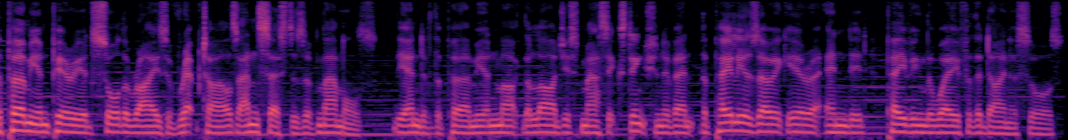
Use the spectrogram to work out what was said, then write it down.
the Permian period saw the rise of reptiles, ancestors of mammals. The end of the Permian marked the largest mass extinction event. The Paleozoic era ended, paving the way for the dinosaurs.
